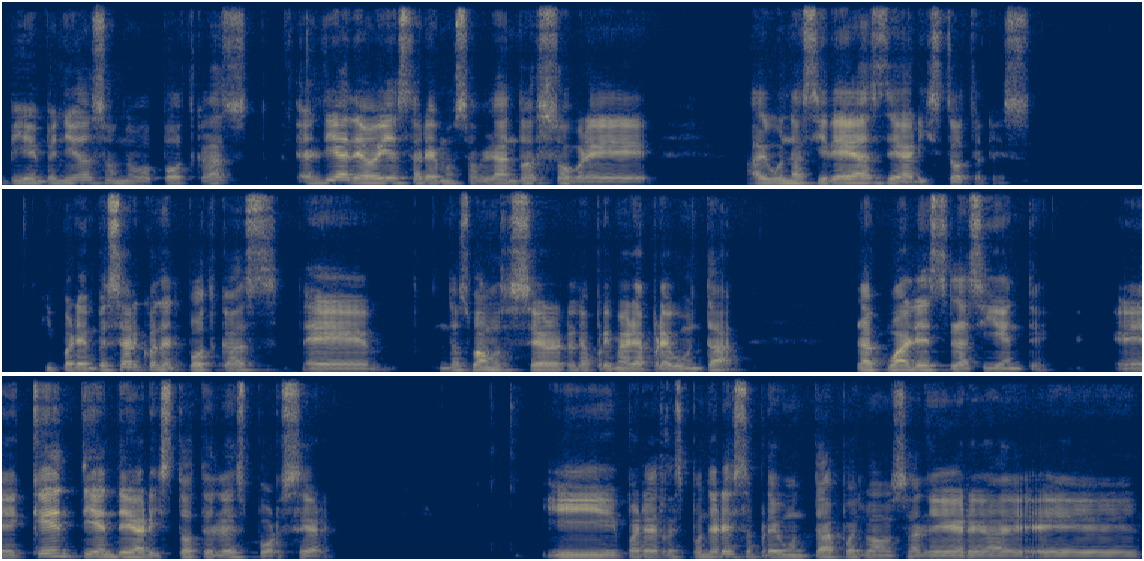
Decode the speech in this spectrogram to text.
Bienvenidos a un nuevo podcast. El día de hoy estaremos hablando sobre algunas ideas de Aristóteles. Y para empezar con el podcast, eh, nos vamos a hacer la primera pregunta, la cual es la siguiente. Eh, ¿Qué entiende Aristóteles por ser? Y para responder esta pregunta, pues vamos a leer eh,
